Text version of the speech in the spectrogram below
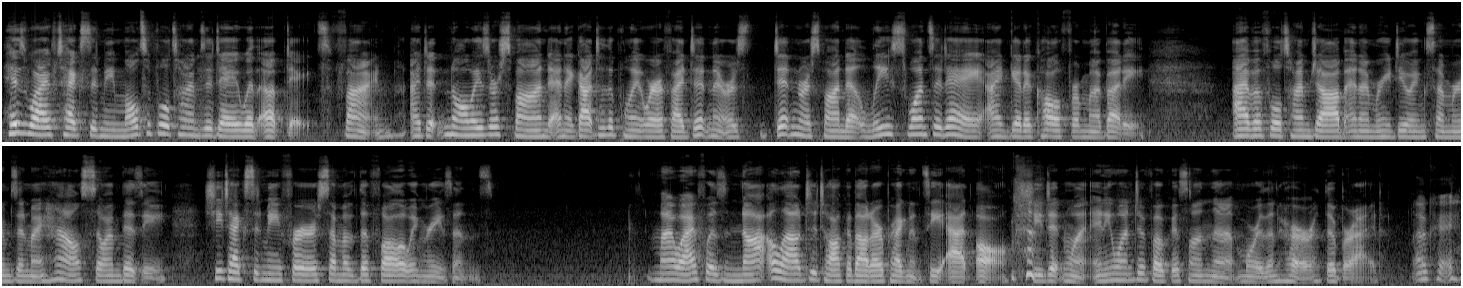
His wife texted me multiple times a day with updates. Fine. I didn't always respond, and it got to the point where if I didn't res- didn't respond at least once a day, I'd get a call from my buddy. I have a full-time job and I'm redoing some rooms in my house, so I'm busy. She texted me for some of the following reasons. My wife was not allowed to talk about our pregnancy at all. She didn't want anyone to focus on that more than her, the bride. Okay.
